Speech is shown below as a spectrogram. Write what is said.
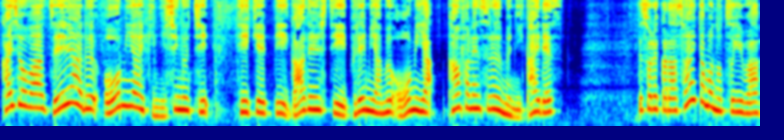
会場は JR 大宮駅西口 TKP ガーデンシティプレミアム大宮カンファレンスルーム2階です。で、それから埼玉の次は、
